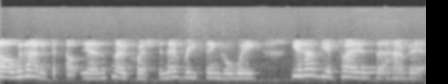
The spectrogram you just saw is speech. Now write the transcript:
Oh, without a doubt. Yeah, there's no question. Every single week, you have your players that have it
